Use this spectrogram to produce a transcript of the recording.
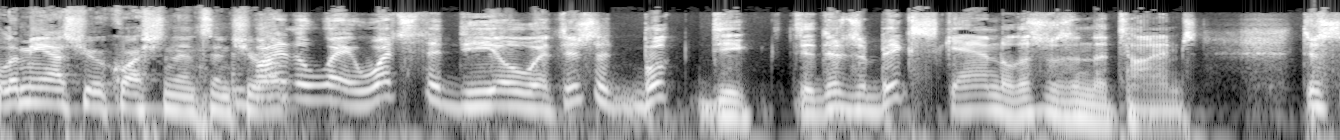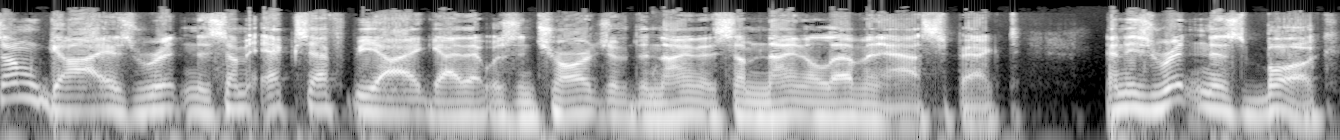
Let me ask you a question then, since And you're. by the way, what's the deal with? There's a book. De- there's a big scandal. This was in the Times. There's some guy who's written. Some ex FBI guy that was in charge of the nine some 9/11 aspect, and he's written this book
